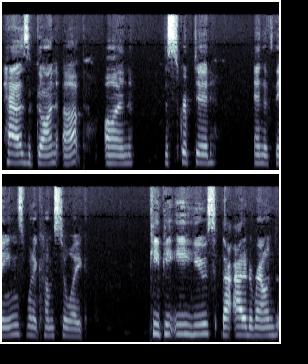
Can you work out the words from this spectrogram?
has gone up on the scripted end of things when it comes to like PPE use. That added around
